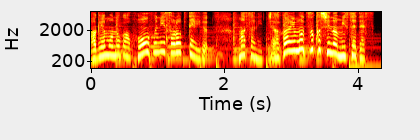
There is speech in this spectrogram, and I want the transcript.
揚げ物が豊富に揃っている。まさにじゃがいも尽くしの店です。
